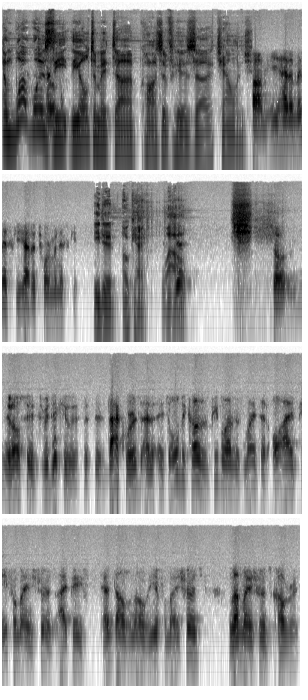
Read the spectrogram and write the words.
And what was the, the ultimate uh, cause of his uh, challenge? Um, he had a meniscus. He had a torn meniscus. He did. Okay. Wow. Yeah. So you know, so it's ridiculous. It's, it's backwards, and it's all because people have this mindset. Oh, I pay for my insurance. I pay ten thousand dollars a year for my insurance. Let my insurance cover it.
